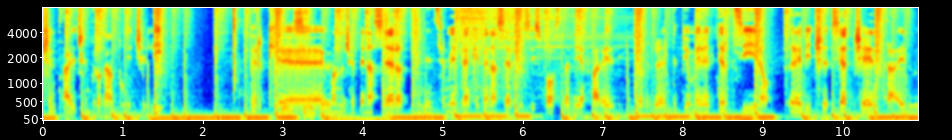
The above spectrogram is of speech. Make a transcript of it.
centrale di centrocampo che c'è lì. Perché Sì, sì, quando c'è Benasser tendenzialmente anche Benasser che si sposta lì a fare più o meno il terzino Rebic si accentra e lui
